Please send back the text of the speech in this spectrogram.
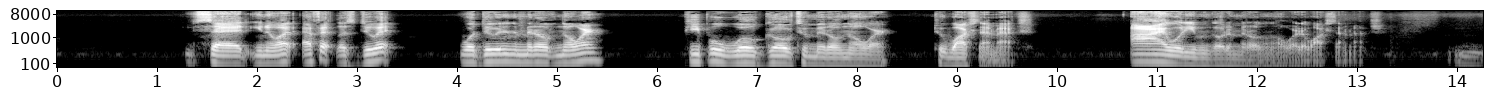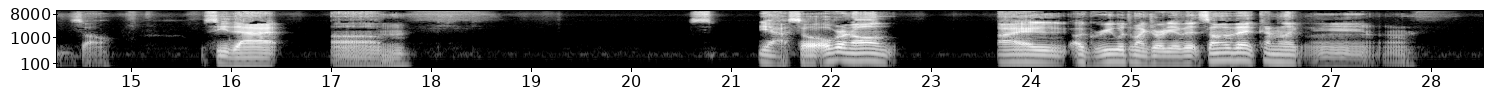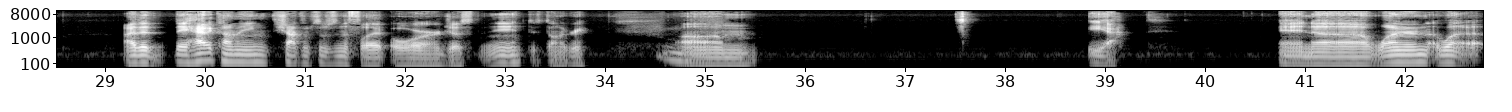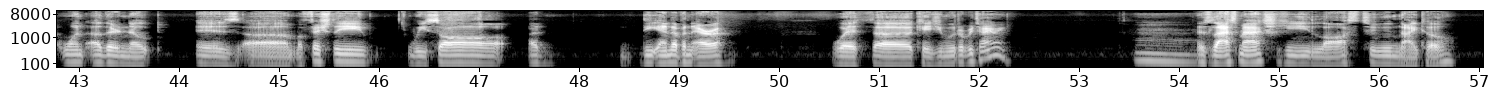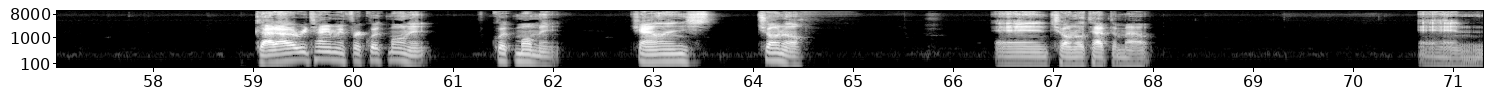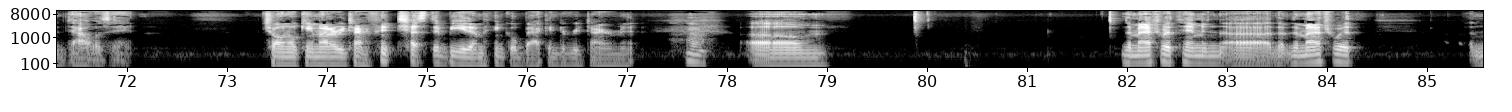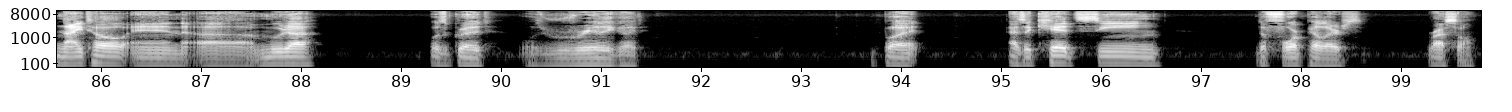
said, you know what, F it, let's do it. We'll do it in the middle of nowhere. People will go to middle of nowhere to watch that match. I would even go to middle of nowhere to watch that match. So, see that. Um, yeah. So over and all, I agree with the majority of it. Some of it kind of like, eh, uh, Either they had it coming, shot themselves in the foot, or just eh, just don't agree. Um, yeah. And uh, one, one one other note is um, officially we saw a, the end of an era with uh, Keiji Muto retiring. His last match, he lost to Naito. Got out of retirement for a quick moment. Quick moment. Challenged Chono. And Chono tapped him out. And that was it. Chono came out of retirement just to beat him and go back into retirement. Huh. Um, the match with him and uh, the, the match with Naito and uh, Muto was good. Was really good. But as a kid, seeing the four pillars wrestle,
